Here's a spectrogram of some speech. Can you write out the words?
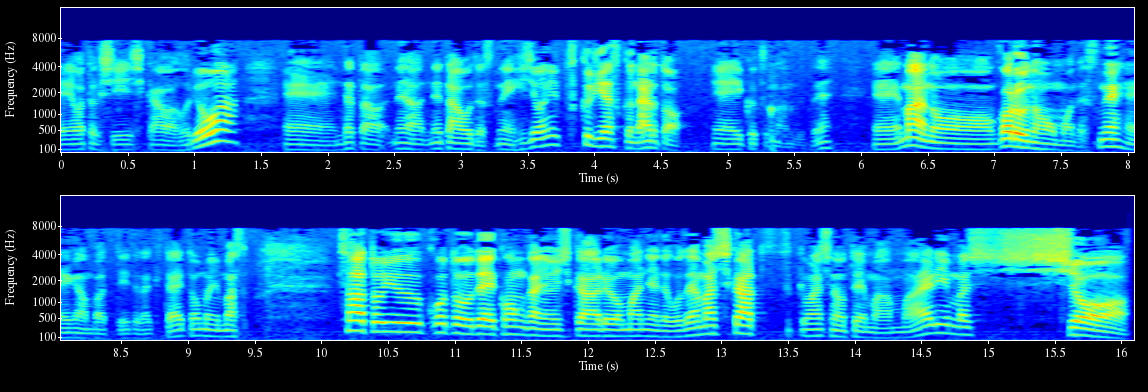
えー、私、石川不良は、えー、ネタ、ネタをですね、非常に作りやすくなると、えー、いくつなんですね。え、まあ、あの、ゴルフの方もですね、え頑張っていただきたいと思います。さあ、ということで、今回の石川遼マニアでございました。続きましてのテーマ、参りましょ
